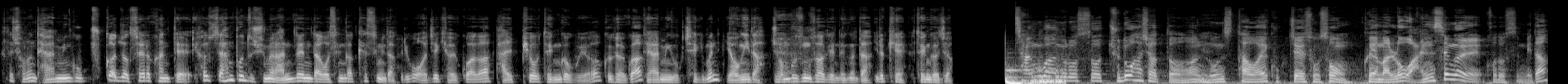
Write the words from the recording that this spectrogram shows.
근데 저는 대한민국 주가적 세력한테 혈세 한 푼도 주면 안 된다고 생각했습니다. 그리고 어제 결과가 발표된 거고요. 그 결과 대한민국 책임은 0이다. 전부 승소하게 된 거다. 이렇게 된 거죠. 장관으로서 주도하셨던 론스타와의 국제 소송 그야말로 완승을 거뒀습니다.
